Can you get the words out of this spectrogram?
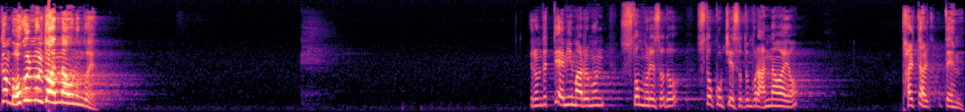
그러니까 먹을 물도 안 나오는 거예요. 여러분들 댐이 마르면 수돗물에서도 수도꼭지에서도 물 안 나와요. 팔달댐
